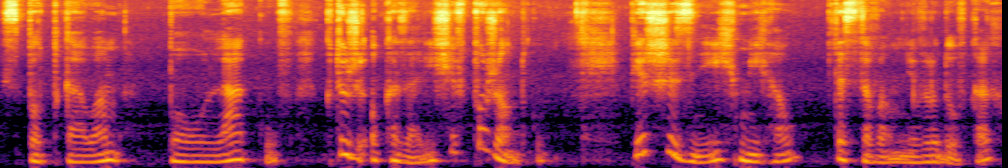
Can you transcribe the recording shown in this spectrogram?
spotkałam Polaków, którzy okazali się w porządku. Pierwszy z nich, Michał, testował mnie w lodówkach,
